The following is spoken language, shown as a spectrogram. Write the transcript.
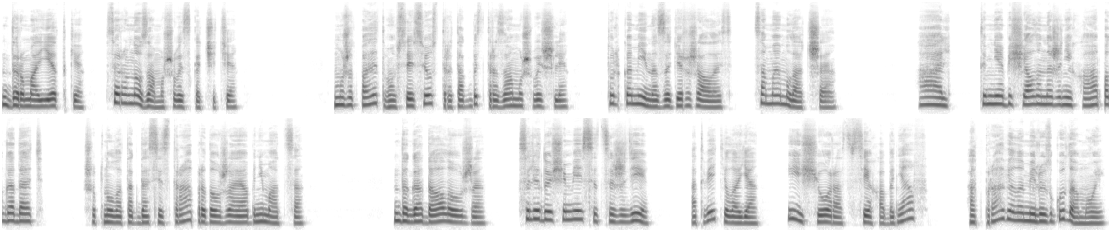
Дармоедки, все равно замуж выскочите. Может, поэтому все сестры так быстро замуж вышли. Только Мина задержалась, самая младшая. «Аль, ты мне обещала на жениха погадать», — шепнула тогда сестра, продолжая обниматься. «Догадала уже. В следующем месяце жди», — ответила я, и еще раз всех обняв, отправила Мелюзгу домой.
